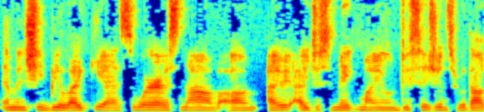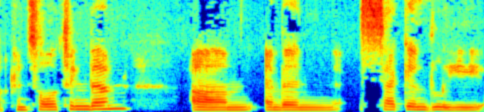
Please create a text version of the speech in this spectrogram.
And then she'd be like, yes. Whereas now um, I, I just make my own decisions without consulting them. Um, and then secondly,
